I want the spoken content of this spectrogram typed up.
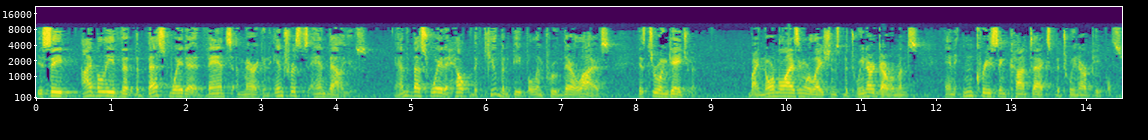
You see, I believe that the best way to advance American interests and values, and the best way to help the Cuban people improve their lives, is through engagement by normalizing relations between our governments and increasing contacts between our peoples.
